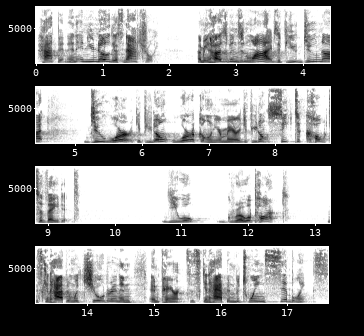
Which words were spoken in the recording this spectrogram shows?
happen. And, and you know this naturally. I mean, husbands and wives, if you do not do work, if you don't work on your marriage, if you don't seek to cultivate it, you will grow apart. This can happen with children and, and parents. This can happen between siblings.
